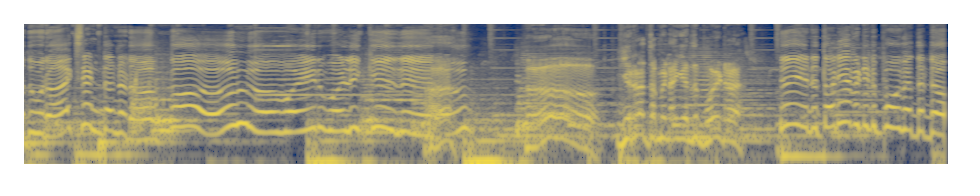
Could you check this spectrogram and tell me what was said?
அது ஒரு ஆக்சிடென்ட் தானடா? வயிறு வலிக்குது. இரா தம்பி நான் இருந்து போயிடுறேன். ஏய் என்ன தனியா விட்டுட்டு போகாதடா.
